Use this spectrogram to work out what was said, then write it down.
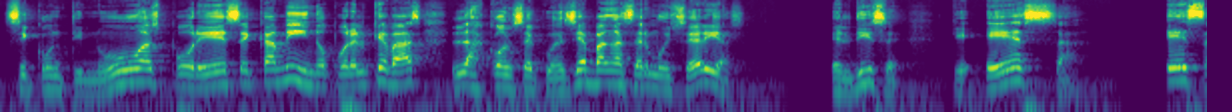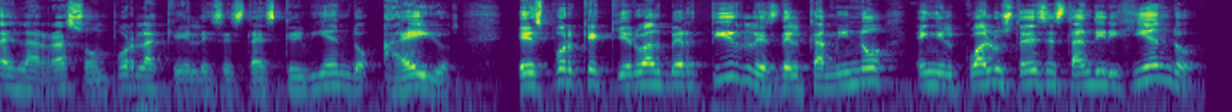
si continúas por ese camino por el que vas, las consecuencias van a ser muy serias. Él dice que esa, esa es la razón por la que les está escribiendo a ellos. Es porque quiero advertirles del camino en el cual ustedes están dirigiendo.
